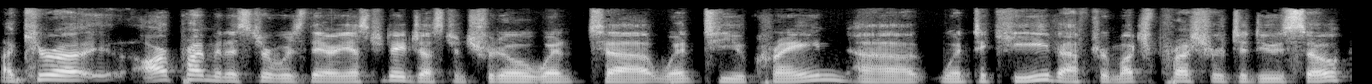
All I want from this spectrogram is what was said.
Akira, our prime minister was there yesterday. Justin Trudeau went uh, went to Ukraine, uh, went to Kiev after much pressure to do so.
